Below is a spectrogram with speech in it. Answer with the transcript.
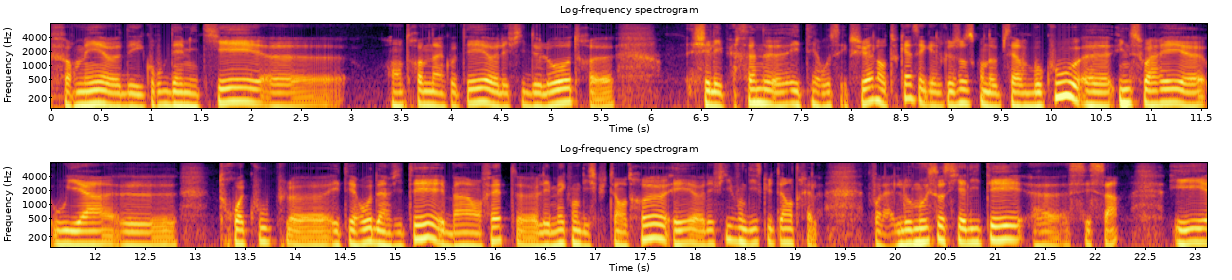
former des groupes d'amitié entre hommes d'un côté, les filles de l'autre. chez les personnes hétérosexuelles, en tout cas, c'est quelque chose qu'on observe beaucoup. Une soirée où il y a trois couples euh, hétéros d'invités, et ben en fait, euh, les mecs vont discuter entre eux et euh, les filles vont discuter entre elles. Voilà, l'homosocialité, c'est ça. Et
